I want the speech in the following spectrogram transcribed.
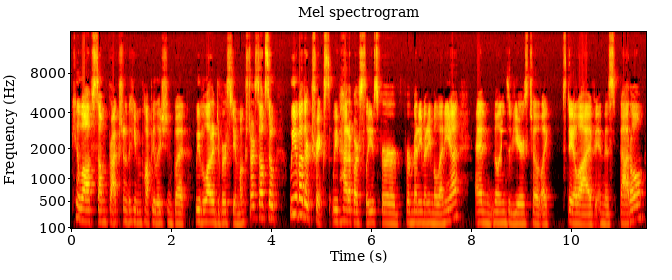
kill off some fraction of the human population, but we have a lot of diversity amongst ourselves. So we have other tricks we've had up our sleeves for for many many millennia and millions of years to like stay alive in this battle.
